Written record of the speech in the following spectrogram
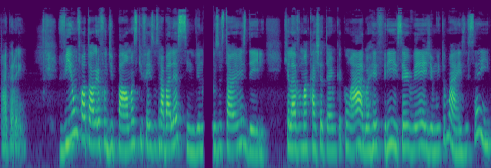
Ai, peraí. Vi um fotógrafo de Palmas que fez o trabalho assim, vi nos stories dele, que leva uma caixa térmica com água, refri, cerveja e muito mais. Isso aí.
